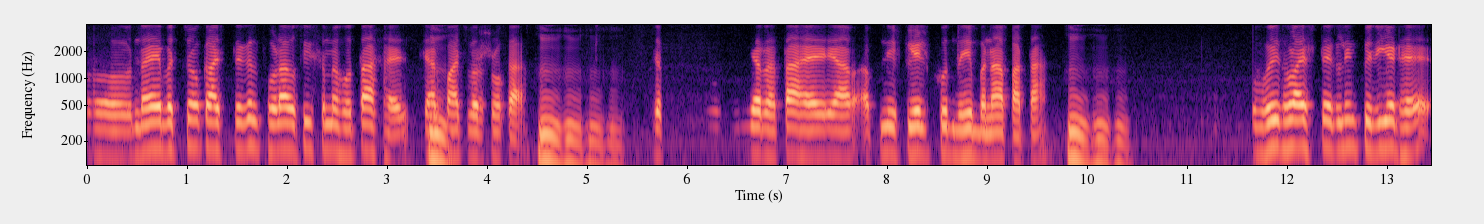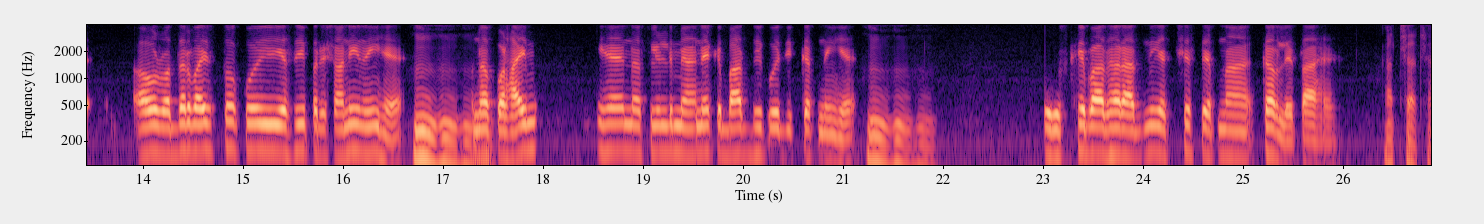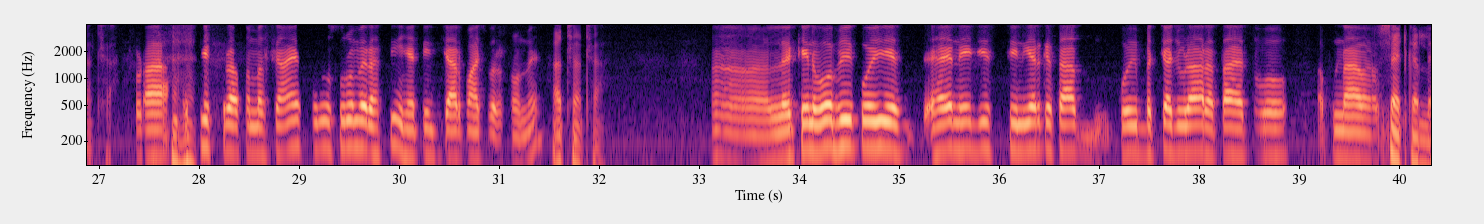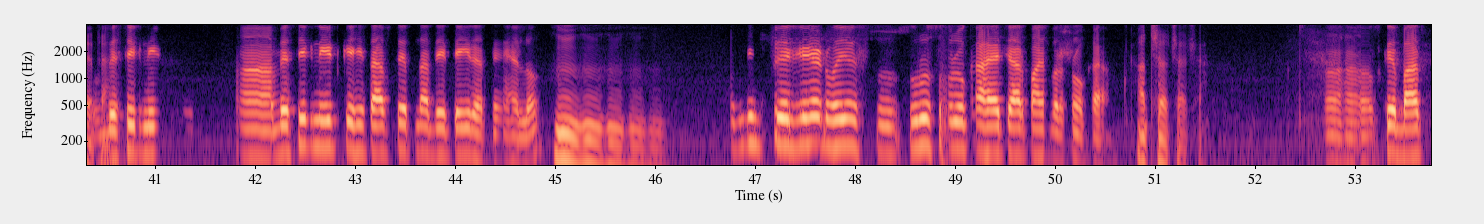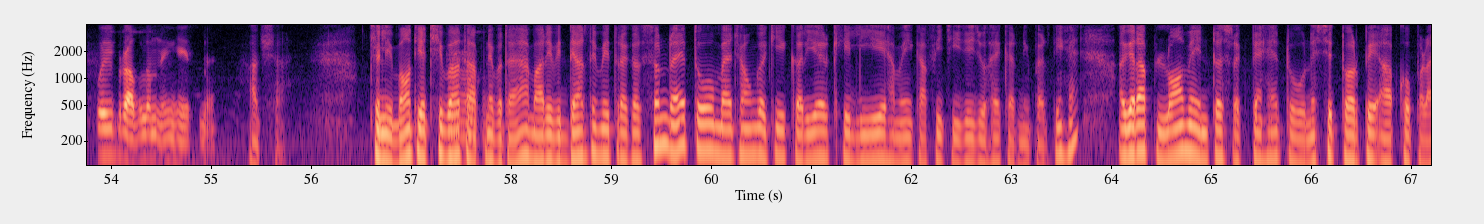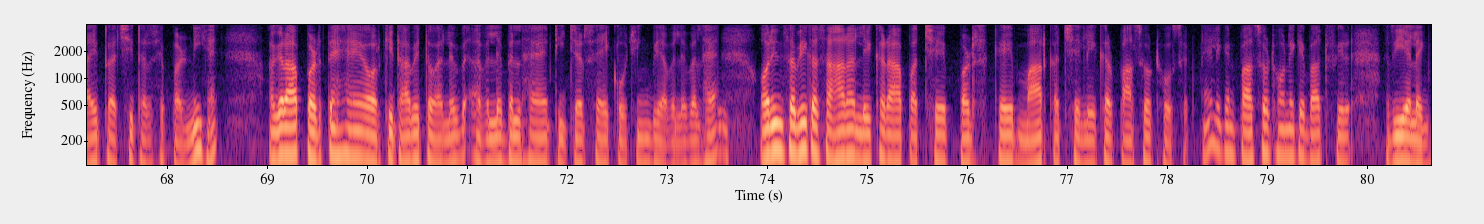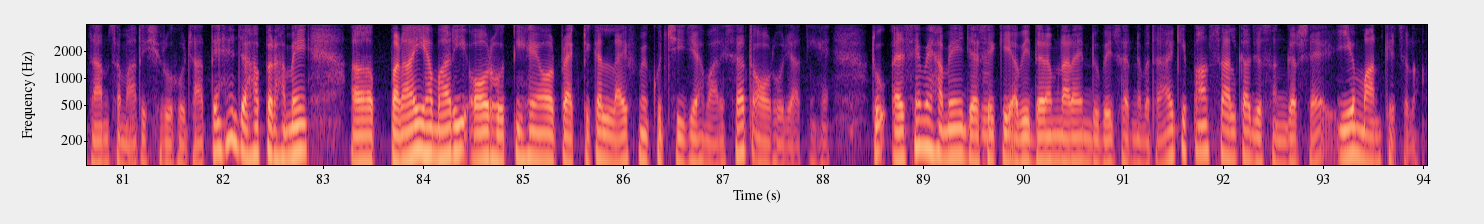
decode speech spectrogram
तो नए बच्चों का स्ट्रगल थोड़ा उसी समय होता है चार हम्म। पाँच वर्षों का। हम्म हम्म हम्म जूनियर रहता है या अपनी फ़ील्ड खुद नहीं बना पाता। हम्म हम्म हम्म। तो वही थोड़ा स्ट्रगलिंग पीरियड है और अदरवाइज़ तो कोई ऐसी परेशानी नहीं है। हम्म हम्म हम्म। न पढ़ाई में है न फ़ील्ड में आने के बाद भी कोई दिक्कत नहीं है। हम्म हम्म हम्म। तो उसके बाद हर आदमी अच्छे से अपना कर लेता है। अच्छा अच्छा अच्छा। थोड़ा तरह समस्याएँ शुरू शुरू में रहती हैं तीन चार पाँच वर्षों में। अच्छा अच्छा। हाँ, लेकिन वो भी कोई है नहीं जिस सीनियर के साथ कोई बच्चा जुड़ा रहता है तो वो अपना सेट कर लेता है। बेसिक नीड बेसिक नीड के हिसाब से अपना देते ही रहते हैं लोग। हम्म हम्म हम्म हम्म हम्म। पीरियड वही शुरू शुरू का है चार पाँच वर्षों का। अच्छा अच्छा अच्छा। हाँ हाँ उसके बाद कोई प्रॉब्लम नहीं है इसमें। अच्छा। चलिए बहुत ही अच्छी बात हाँ। आपने बताया। हमारे विद्यार्थी मित्र अगर सुन रहे हैं तो मैं चाहूँगा कि करियर के लिए हमें काफ़ी चीज़ें जो है करनी पड़ती हैं। अगर आप लॉ में इंटरेस्ट रखते हैं तो निश्चित तौर पे आपको पढ़ाई तो अच्छी तरह से पढ़नी है। अगर आप पढ़ते हैं और किताबें तो अवेलेबल है, टीचर्स है, कोचिंग भी अवेलेबल है और इन सभी का सहारा लेकर आप अच्छे पढ़ सके, मार्क अच्छे लेकर पास आउट हो सकते हैं, लेकिन पास आउट होने के बाद फिर रियल एग्ज़ाम्स हमारे शुरू हो जाते हैं, जहाँ पर हमें पढ़ाई हमारी और होती है और प्रैक्टिकल लाइफ में कुछ चीज़ें हमारे साथ और हो जाती हैं। तो ऐसे में हमें जैसे कि अभी धर्म नारायण दुबे सर ने बताया कि पाँच साल का जो संघर्ष है, ये मान के चलो।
